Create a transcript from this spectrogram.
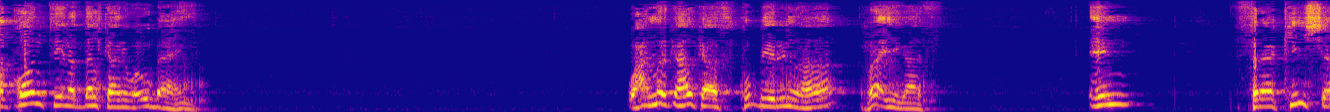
Aqoontiina dalkani waa u baahan yahi waxaan marka halkaas ku biirin lahaa ra'yigaas in saraakiisha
